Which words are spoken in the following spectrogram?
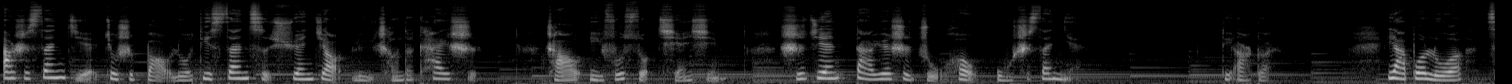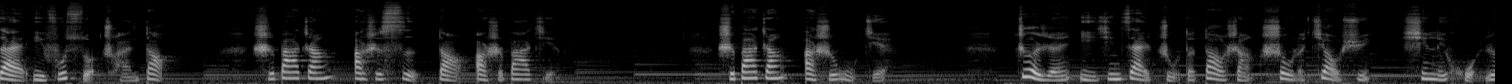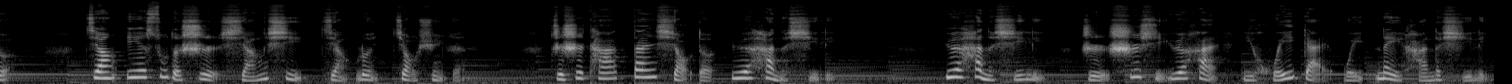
二十三节就是保罗第三次宣教旅程的开始，朝以弗所前行。时间大约是主后五十三年。第二段，亚波罗在以弗所传道，十八章二十四到二十八节，十八章二十五节，这人已经在主的道上受了教训，心里火热，将耶稣的事详细讲论教训人。只是他单小的约翰的洗礼，约翰的洗礼指施洗约翰以悔改为内涵的洗礼，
